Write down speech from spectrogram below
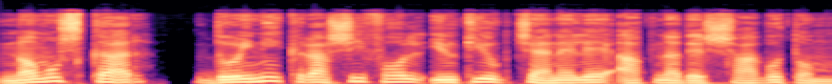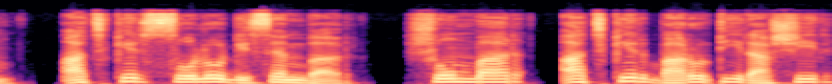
নমস্কার, দৈনিক রাশিফল ইউটিউব চ্যানেলে আপনাদের স্বাগতম। আজকের ষোলো ডিসেম্বর, সোমবার, আজকের বারোটি রাশির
